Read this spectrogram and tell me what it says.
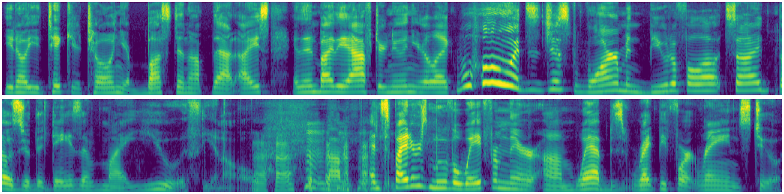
You know, you take your toe and you're busting up that ice, and then by the afternoon you're like, "Woohoo! It's just warm and beautiful outside." Those are the days of my youth, you know. Uh-huh. um, and spiders move away from their um, webs right before it rains too.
